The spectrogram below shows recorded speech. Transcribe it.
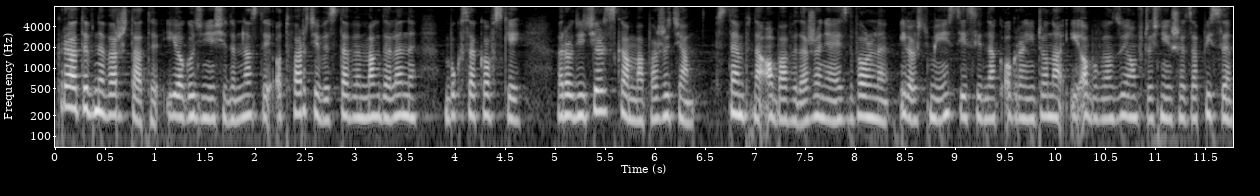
kreatywne warsztaty i o godzinie 17 otwarcie wystawy Magdaleny Buksakowskiej Rodzicielska mapa życia. Wstęp na oba wydarzenia jest wolny, ilość miejsc jest jednak ograniczona i obowiązują wcześniejsze zapisy.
